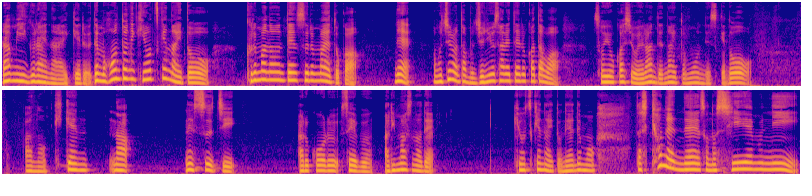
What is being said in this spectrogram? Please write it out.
ラミーぐらいならいける。でも本当に気をつけないと、車の運転する前とか、ね、もちろん多分授乳されてる方は、そういうお菓子を選んでないと思うんですけど、あの、危険な、ね、数値、アルコール成分ありますので、気をつけないとね。でも、私去年ね、その CM に、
